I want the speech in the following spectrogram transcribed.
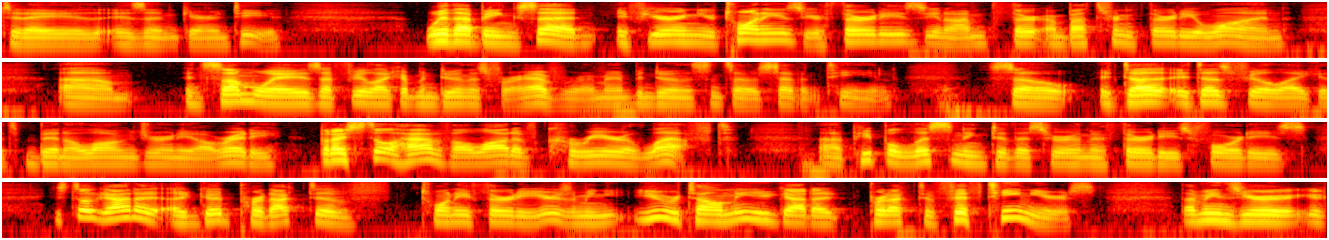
today is- isn't guaranteed. With that being said, if you're in your 20s, your 30s, you know, I'm thir- I'm about to turn 31. Um, in some ways, I feel like I've been doing this forever. I mean, I've been doing this since I was 17. So it does it does feel like it's been a long journey already. But I still have a lot of career left. Uh, people listening to this who are in their 30s, 40s, you still got a, a good productive 20, 30 years. I mean, you were telling me you got a productive 15 years. That means you're you're,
